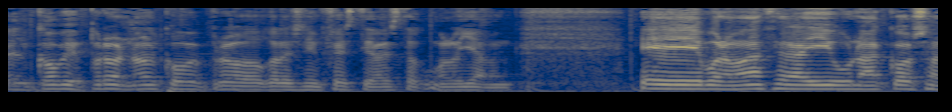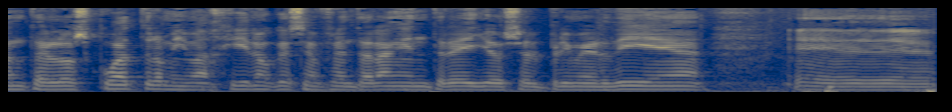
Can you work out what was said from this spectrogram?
el Kobe Pro, ¿no? El Kobe Pro Wrestling Festival, esto como lo llaman. Eh, bueno, van a hacer ahí una cosa entre los cuatro. Me imagino que se enfrentarán entre ellos el primer día. Eh,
